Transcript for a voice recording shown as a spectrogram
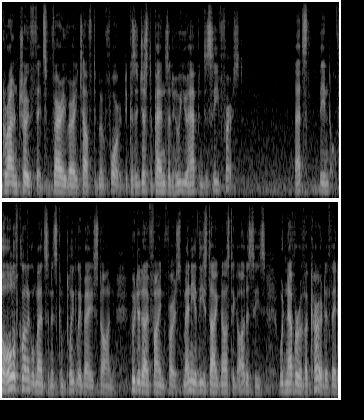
ground truth, it's very, very tough to move forward because it just depends on who you happen to see first. That's the, the whole of clinical medicine is completely based on who did I find first. Many of these diagnostic odysseys would never have occurred if they'd,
